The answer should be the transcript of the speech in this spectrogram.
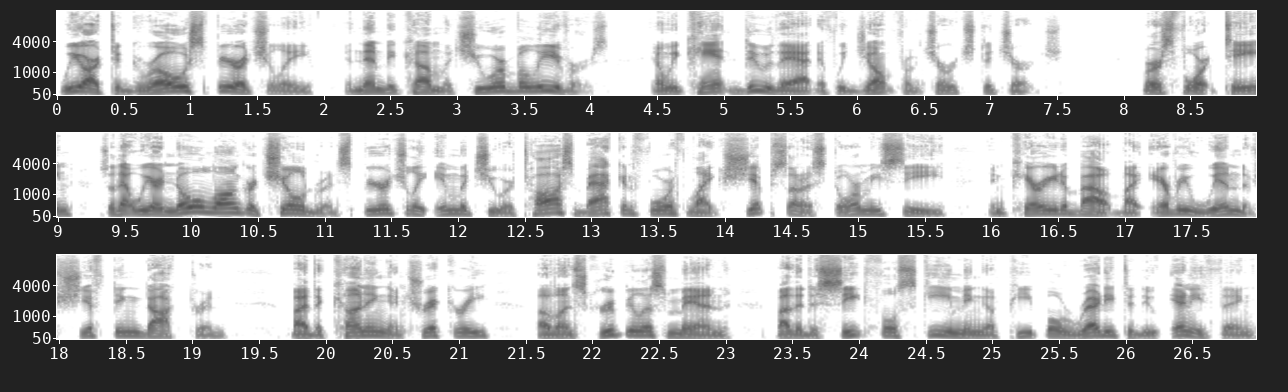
we are to grow spiritually and then become mature believers, and we can't do that if we jump from church to church. Verse 14, so that we are no longer children, spiritually immature, tossed back and forth like ships on a stormy sea, and carried about by every wind of shifting doctrine, by the cunning and trickery of unscrupulous men, by the deceitful scheming of people ready to do anything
